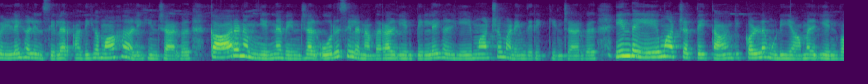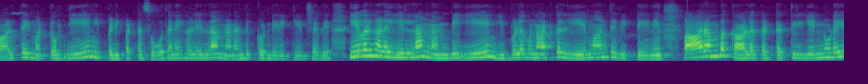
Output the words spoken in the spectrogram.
பிள்ளைகளில் சிலர் அதிக அதிகமாக அழுகின்றார்கள். காரணம் என்னவென்றால் ஒரு சில நபரால் என் பிள்ளைகள் ஏமாற்றம் அடைந்திருக்கின்றார்கள். இந்த ஏமாற்றத்தை தாங்கிக் கொள்ள முடியாமல் என் வாழ்க்கை மட்டும் ஏன் இப்படிப்பட்ட சோதனைகள் எல்லாம் நடந்து கொண்டிருக்கின்றது? இவர்களை எல்லாம் நம்பி ஏன் இவ்வளவு நாட்கள் ஏமாந்து விட்டேனே? ஆரம்ப காலகட்டத்தில் என்னுடைய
